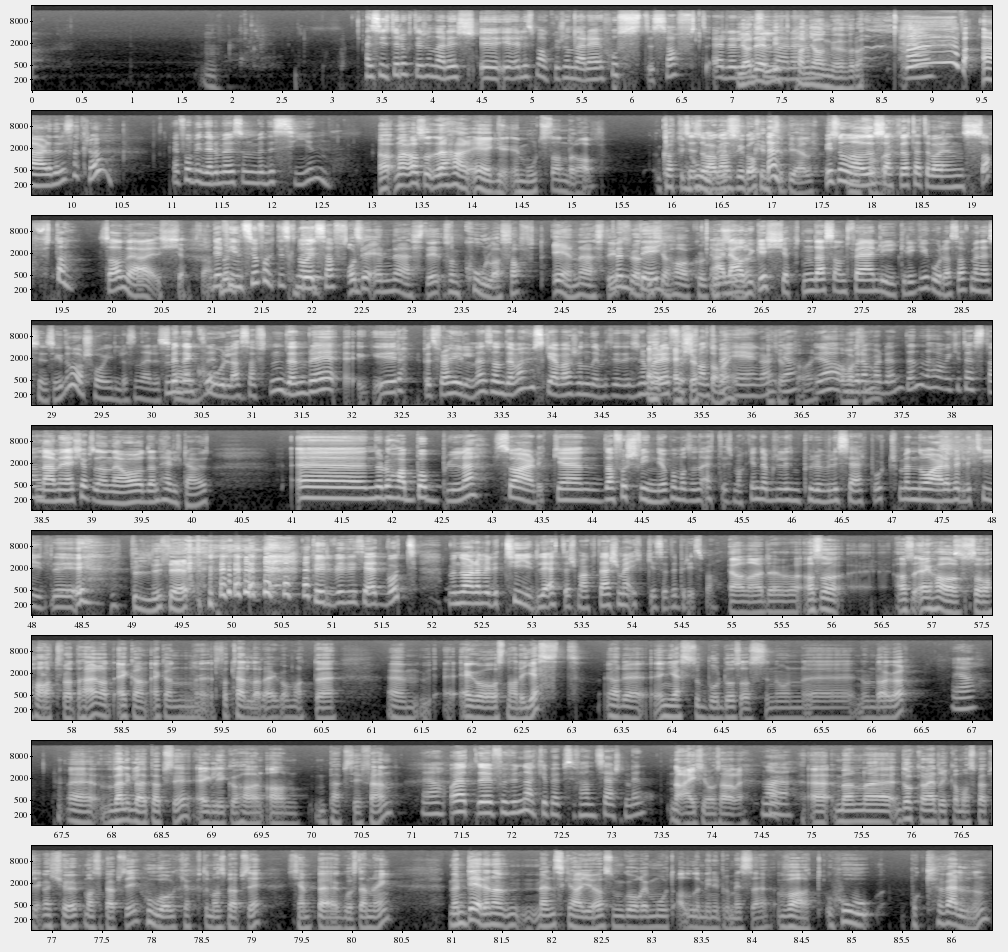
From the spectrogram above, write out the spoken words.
Jeg syns det lukter sånn derre eh, Eller smaker sånn der hostesaft. Eller Ja, det er sånn litt kanjang over det. Hæ? Hva er det dere snakker om? Jeg forbinder det med sånn medisin. Ja, nei, altså, det her er jeg er motstander av. Kategorisk, det var ganske godt, det. prinsipielt Hvis noen hadde sagt at dette var en saft, da, så hadde jeg kjøpt den. Det fins jo faktisk nå i saft. Og det er nasty. Sånn colasaft er nasty Men fordi det- det ikke har Ja, jeg hadde ikke kjøpt den, det er sant, for jeg liker ikke colasaft, men jeg syns ikke det var så ille som dere Men den colasaften den ble eh, rappet fra hyllene. Sånn, den var, husker jeg var sånn limited edition. Den Jeg- bare jeg kjøpte forsvant den, med en gang. Jeg Ja, ja, og Hvordan var den? Den har vi ikke testa. Nei, men jeg kjøpte den, jeg òg. Den helte jeg ut. Eh, når du har boblene, så er det ikke Da forsvinner jo på en måte den ettersmaken. Det blir liksom pulverisert bort. Men nå er det veldig tydelig Pulverisert. pulverisert bort. Men nå er det en veldig tydelig ettersmak der som jeg ikke setter pris på. Ja, nei, det var Altså, altså jeg har så hat for dette her at jeg kan, jeg kan eh, fortelle deg om at um, jeg og Åsen hadde gjest. Jeg hadde en gjest som bodde hos oss noen, eh, noen dager. Ja, Eh, veldig glad i Pepsi. Jeg liker å ha en annen Pepsi-fan. Ja. Og at, eh, For hun er ikke Pepsi-fan, kjæresten din? Nei, ikke noe særlig. Nei. Eh, men eh, da kan jeg drikke masse Pepsi. Jeg kan kjøpe masse Pepsi. Hun òg kjøpte masse Pepsi. Kjempegod stemning. Men det denne mennesket her gjør, som går imot alle mine premisser, var at hun på kvelden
